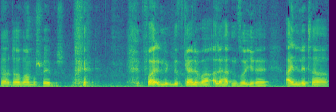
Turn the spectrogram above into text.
Ja, da waren wir schwäbisch. Vor allen Dingen das Geile war, alle hatten so ihre 1 Liter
